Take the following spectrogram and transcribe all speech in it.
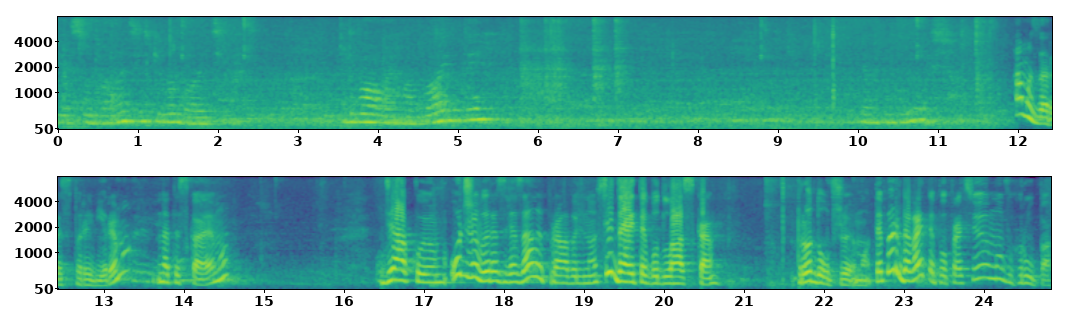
512 кілобайтів. 2 мегабайти. Я не помилилася. А ми зараз перевіримо, натискаємо. Дякую. Отже, ви розв'язали правильно. Сідайте, будь ласка. Продовжуємо. Тепер давайте попрацюємо в групах.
